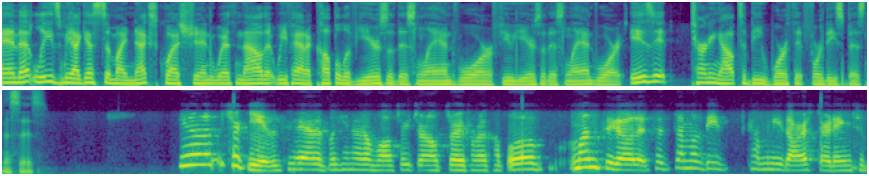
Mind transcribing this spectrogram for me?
And that leads me, I guess, to my next question with now that we've had a couple of years of this land war, a few years of this land war, is it turning out to be worth it for these businesses? You know, that's tricky. I was looking at a Wall Street Journal story from a couple of months ago that said some of these companies are starting to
